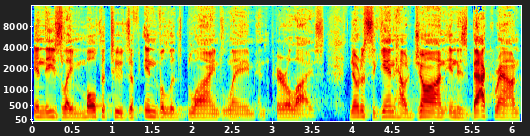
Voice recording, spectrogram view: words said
In these lay multitudes of invalids, blind, lame, and paralyzed. Notice again how John, in his background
